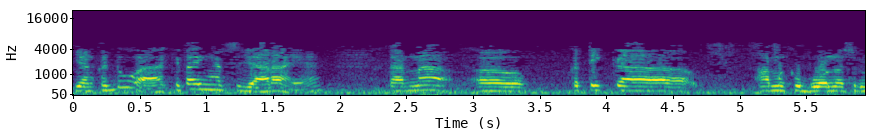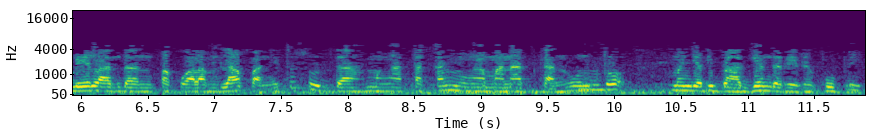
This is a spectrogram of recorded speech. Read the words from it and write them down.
Yang kedua, kita ingat sejarah ya, karena eh, ketika Hamengkubuwono IX dan Pakualam VIII itu sudah mengatakan mengamanatkan untuk menjadi bagian dari republik.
